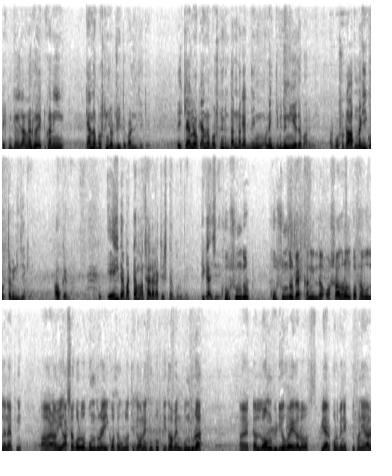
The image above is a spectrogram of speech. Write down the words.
টেকনিক্যালি লার্নেড হয়ে একটুখানি কেন প্রশ্ন জর্জরিত করেন নিজেকে? এই কেন কেন প্রশ্ন কিন্তু আপনাকে একদিন অনেক জীবিত নিয়ে যেতে পারবে। আর প্রশ্নটা আপনাকেই করতে হবে নিজেকে, কাউকে না। তো এই ব্যাপারটা মাথায় রাখার চেষ্টা করবেন, ঠিক আছে? খুব সুন্দর খুব সুন্দর ব্যাখ্যা, নীলদা। অসাধারণ কথা বললেন আপনি। আর আমি আশা করব বন্ধুরা এই কথাগুলো থেকে অনেক উপকৃত হবেন। বন্ধুরা একটা লং ভিডিও হয়ে গেল। স্পেয়ার করবেন একটুখানি আর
